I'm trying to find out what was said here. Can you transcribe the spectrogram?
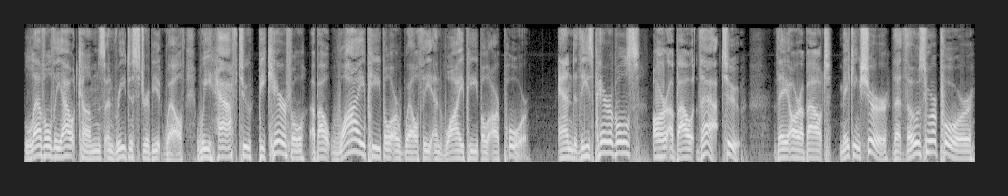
level the outcomes and redistribute wealth. We have to be careful about why people are wealthy and why people are poor. And these parables are about that too. They are about making sure that those who are poor,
